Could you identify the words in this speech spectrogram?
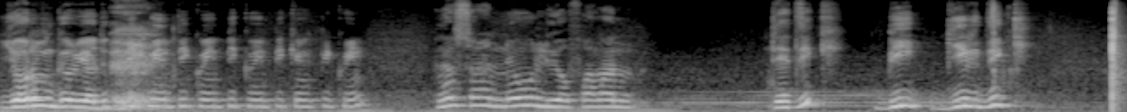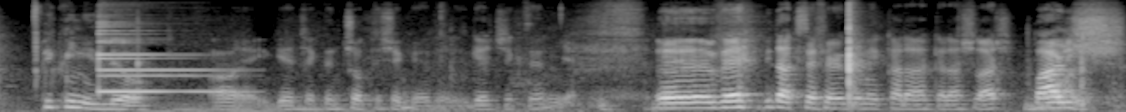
yorum görüyorduk. Pikmin, Pikmin, Pikmin, Pikmin, Pikmin. Ondan sonra ne oluyor falan dedik. Bir girdik. Pikmin izliyor. Gerçekten çok teşekkür ederiz. Gerçekten. Ee, ve bir dahaki sefer görmek kadar arkadaşlar. Barış.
